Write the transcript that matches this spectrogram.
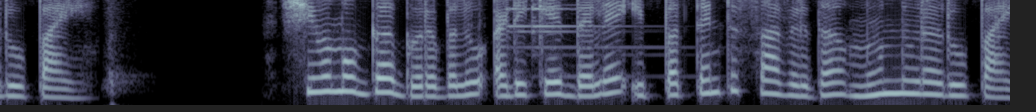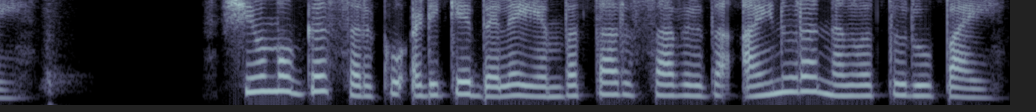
ರೂಪಾಯಿ. ಶಿವಮೊಗ್ಗ ಗೊರಬಲು ಅಡಿಕೆ ಬೆಲೆ ಇಪ್ಪತ್ತೆಂಟು ಸಾವಿರದ ಮುನ್ನೂರ ರೂಪಾಯಿ. ಶಿವಮೊಗ್ಗ ಸರಕು ಅಡಿಕೆ ಬೆಲೆ ಎಂಬತ್ತಾರು ಸಾವಿರದ ಐನೂರ ನಲವತ್ತು ರೂಪಾಯಿ.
